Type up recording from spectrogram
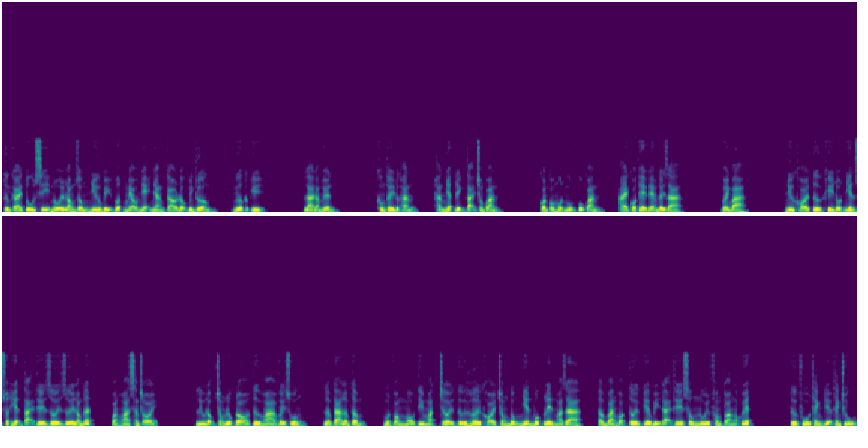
từng cái tu sĩ nỗi lòng giống như bị vớt mèo nhẹ nhàng cào động bình thường, ngứa cực kỳ. Là đam huyền không thấy được hắn hắn nhất định tại trong quan. Còn có một ngụm cổ quan, ai có thể đem đẩy ra? Vanh ba. Như khói tử khí đột nhiên xuất hiện tại thế giới dưới lòng đất, quang hoa sáng chói. Lưu động trong lúc đó tử hoa vẩy xuống, lấm ta lấm tấm, một vòng màu tím mặt trời từ hơi khói trong bỗng nhiên bốc lên mà ra ẩm vang vọt tới kia bị đại thế sông núi phong tỏa ngọc huyết. Từ phủ thánh địa thánh chủ,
